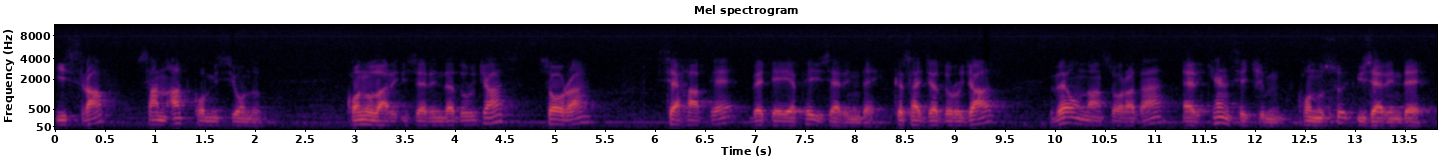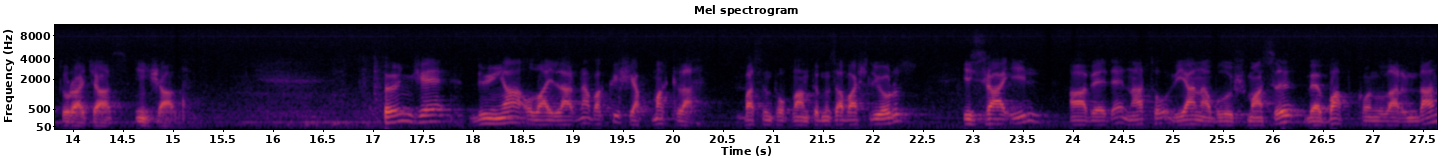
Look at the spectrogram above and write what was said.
İsraf, Sanat Komisyonu konuları üzerinde duracağız. Sonra SHP ve DYP üzerinde kısaca duracağız ve ondan sonra da erken seçim konusu üzerinde duracağız inşallah. Önce dünya olaylarına bakış yapmakla basın toplantımıza başlıyoruz. İsrail, ABD, NATO, Viyana buluşması ve BAP konularından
